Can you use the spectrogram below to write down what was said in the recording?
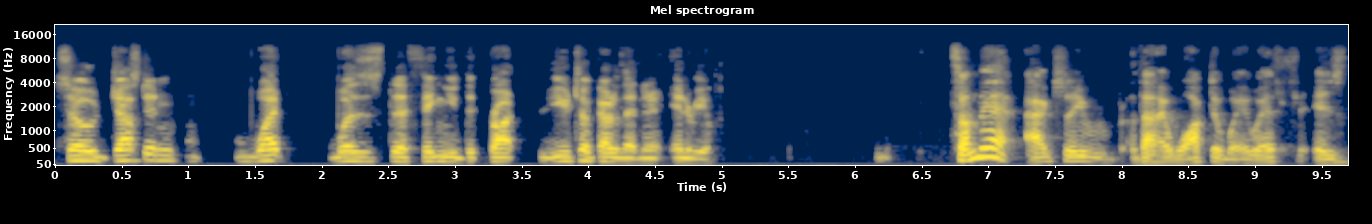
So, Justin, what was the thing you brought you took out of that interview? Something that actually that I walked away with is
